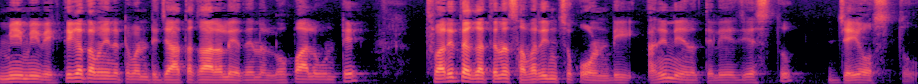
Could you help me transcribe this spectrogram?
మీ మీ వ్యక్తిగతమైనటువంటి జాతకాలలో ఏదైనా లోపాలు ఉంటే త్వరితగతిన సవరించుకోండి అని నేను తెలియజేస్తూ జయోస్తు.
